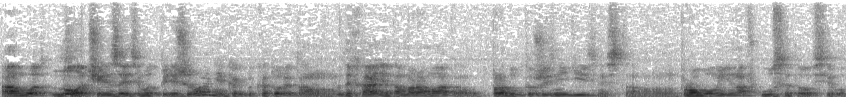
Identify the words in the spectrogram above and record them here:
А вот. Но через эти вот переживания, как бы, которые там, вдыхание там, аромата, продуктов жизнедеятельности, там, пробование на вкус этого всего,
